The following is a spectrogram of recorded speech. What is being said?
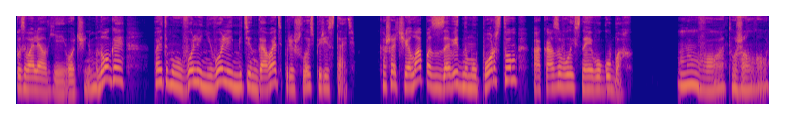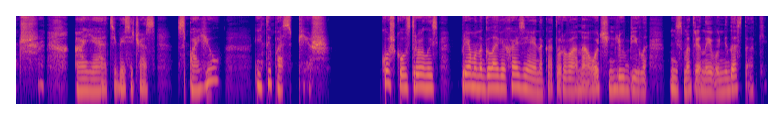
позволял ей очень многое, поэтому волей-неволей митинговать пришлось перестать. Кошачья лапа с завидным упорством оказывалась на его губах. «Ну вот, уже лучше. А я тебе сейчас спою, и ты поспишь». Кошка устроилась прямо на голове хозяина, которого она очень любила, несмотря на его недостатки,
